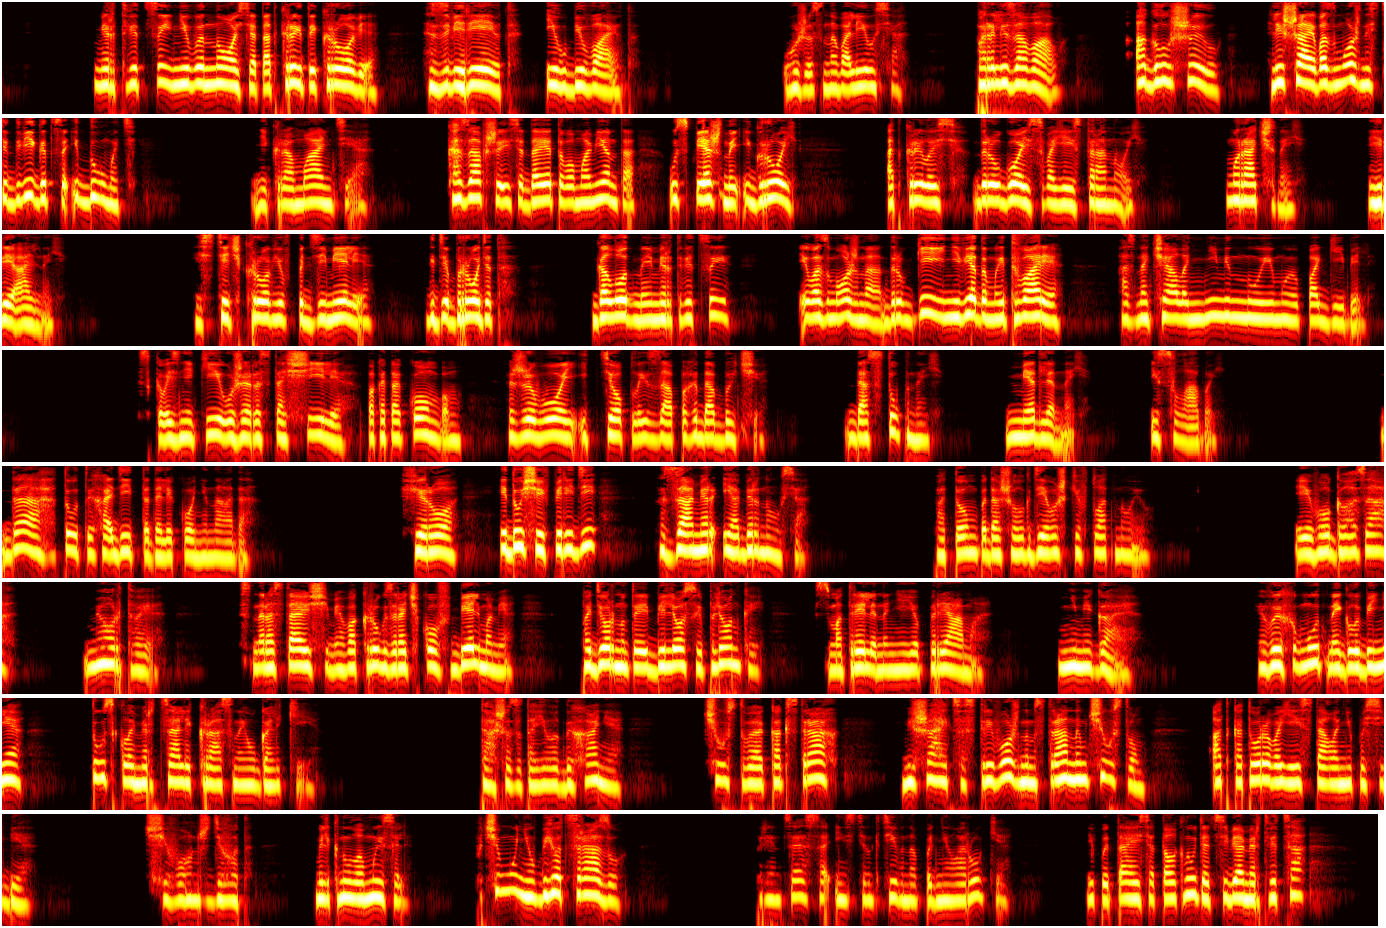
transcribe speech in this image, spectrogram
Мертвецы не выносят открытой крови, звереют и убивают. Ужас навалился, парализовал, оглушил, лишая возможности двигаться и думать. Некромантия, казавшаяся до этого момента успешной игрой, открылась другой своей стороной, мрачной и реальной. Истечь кровью в подземелье, где бродят голодные мертвецы и, возможно, другие неведомые твари, означало неминуемую погибель. Сквозняки уже растащили по катакомбам живой и теплый запах добычи, доступной, медленной и слабой. Да, тут и ходить-то далеко не надо. Феро, идущий впереди, замер и обернулся. Потом подошел к девушке вплотную. Его глаза, мертвые, с нарастающими вокруг зрачков бельмами, подернутые белесой пленкой, смотрели на нее прямо, не мигая. В их мутной глубине тускло мерцали красные угольки. Таша затаила дыхание, чувствуя, как страх мешается с тревожным странным чувством, от которого ей стало не по себе. «Чего он ждет?» — мелькнула мысль. «Почему не убьет сразу?» Принцесса инстинктивно подняла руки и, пытаясь оттолкнуть от себя мертвеца,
